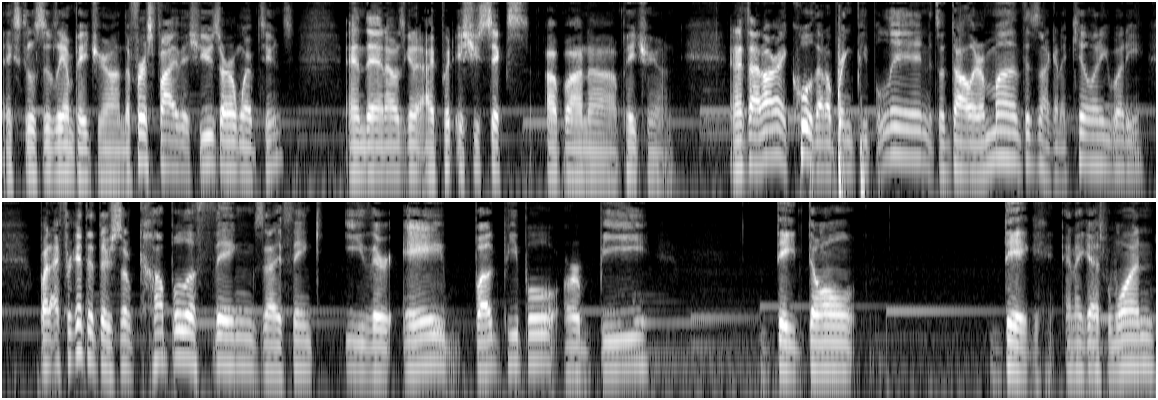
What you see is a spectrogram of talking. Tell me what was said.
exclusively on Patreon. The first five issues are on Webtoons, and then I was gonna I put issue six up on uh, Patreon, and I thought, all right, cool, that'll bring people in. It's a dollar a month. It's not gonna kill anybody. But I forget that there's a couple of things that I think either a bug people or b they don't dig. And I guess one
